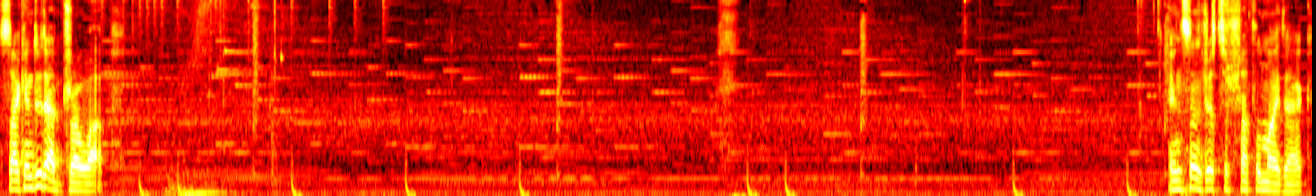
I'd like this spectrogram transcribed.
So I can do that draw up. Instance just to shuffle my deck.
